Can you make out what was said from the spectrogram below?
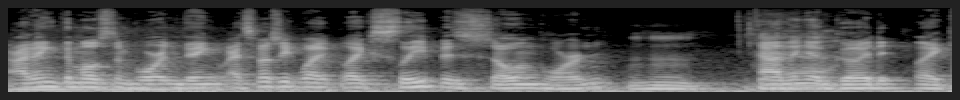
I think the most important thing, especially like, like sleep, is so important. Mm-hmm. Having a good like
